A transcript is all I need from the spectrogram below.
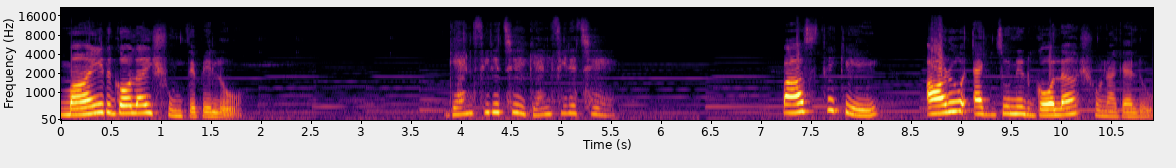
মায়ের গলায় শুনতে পেল। জ্ঞান ফিরেছে জ্ঞান ফিরেছে। পাশ থেকে আরও একজনের গলা শোনা গেল।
